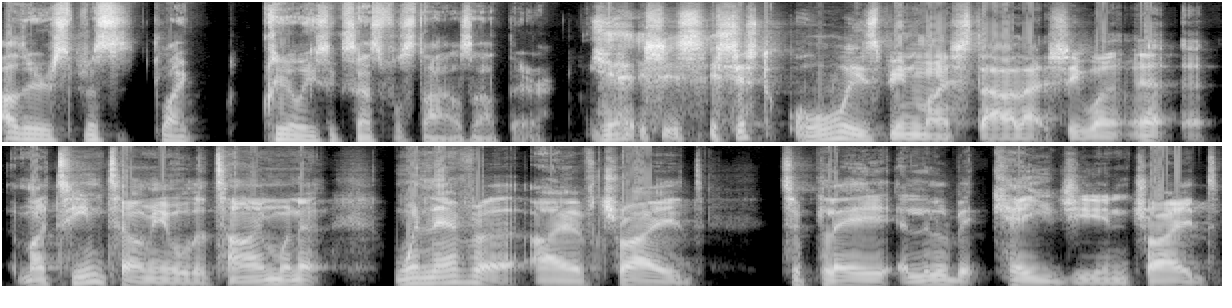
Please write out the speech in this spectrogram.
other specific, like clearly successful styles out there? Yeah, it's just, it's just always been my style. Actually, when uh, uh, my team tell me all the time, when it, whenever I have tried to play a little bit cagey and tried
